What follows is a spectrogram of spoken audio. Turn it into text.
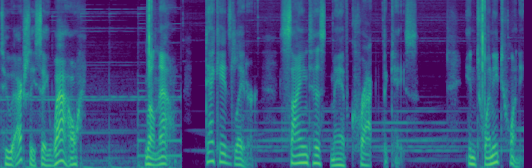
to actually say, wow. Well, now, decades later, scientists may have cracked the case. In 2020,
